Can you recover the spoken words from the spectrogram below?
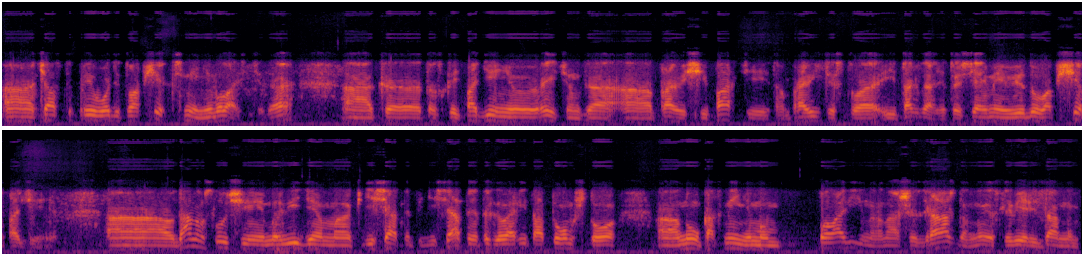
а, часто приводит вообще к смене власти, да, а, к, так сказать, падению рейтинга правящей партии, там, правительства и так далее. То есть я имею в виду вообще падение. А, в данном случае мы видим 50 на 50, и это говорит о том, что, а, ну, как минимум, половина наших граждан, ну, если верить данным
